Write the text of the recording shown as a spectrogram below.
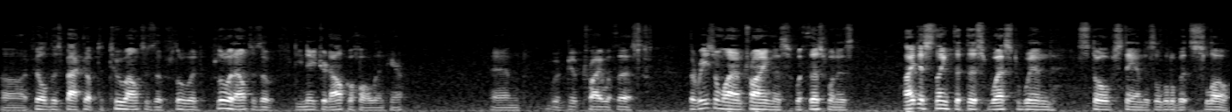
Uh, I filled this back up to two ounces of fluid, fluid ounces of denatured alcohol in here, and we'll give, try with this. The reason why I'm trying this with this one is, I just think that this Westwind stove stand is a little bit slow.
